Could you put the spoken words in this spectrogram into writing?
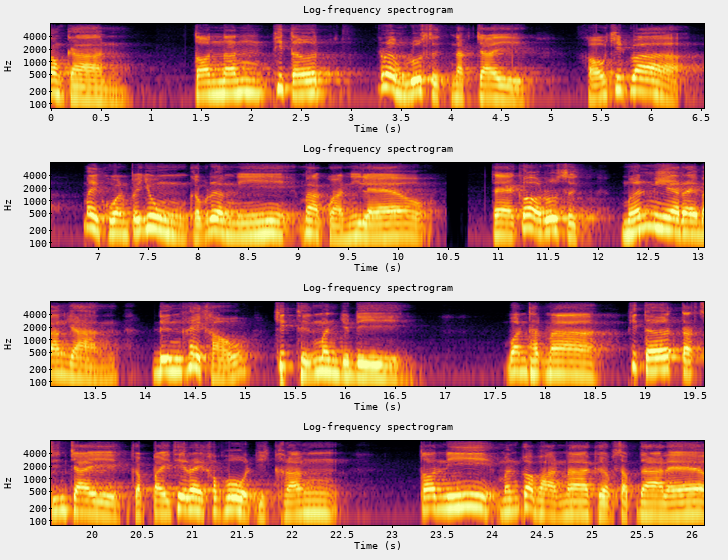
ต้องการ ตอนนั้นพี่เติร์ดเริ่มรู้สึกหนักใจ เขาคิดว่าไม่ควรไปยุ่งกับเรื่องนี้มากกว่านี้แล้ว แต่ก็รู้สึกเหมือนมีอะไรบางอย่าง ดึงให้เขา คิดถึงมันอยู่ดี วันถัดมาพี่เติร์ดตัดสินใจกลับไปที่ไร่ข้าวโพดอีกครั้ง ตอนนี้มันก็ผ่านมาเกือบสัปดาห์แล้ว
